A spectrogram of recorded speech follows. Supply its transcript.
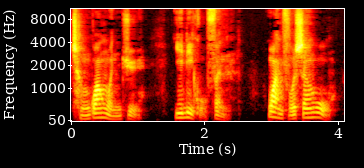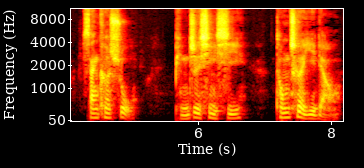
晨光文具、伊利股份、万福生物、三棵树、平智信息、通策医疗、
